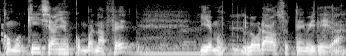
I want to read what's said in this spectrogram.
como 15 años con Banafed y hemos logrado sostenibilidad.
